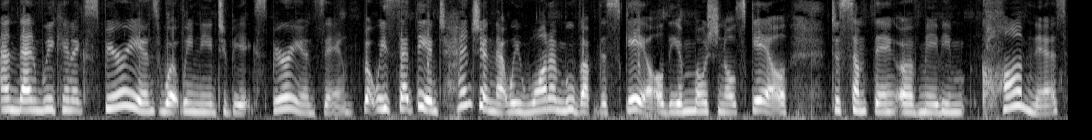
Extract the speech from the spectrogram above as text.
and then we can experience what we need to be experiencing. But we set the intention that we want to move up the scale, the emotional scale, to something of maybe calmness.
